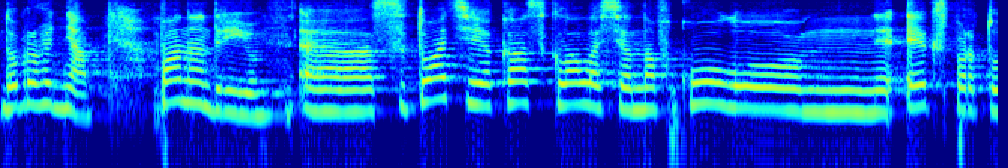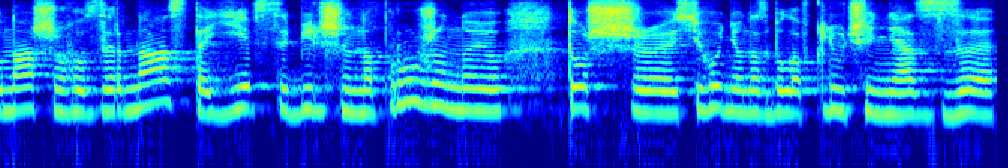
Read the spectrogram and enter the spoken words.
Доброго дня, пане Андрію. Е, ситуація, яка склалася навколо експорту нашого зерна, стає все більше напруженою. Тож е, сьогодні у нас було включення з е,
